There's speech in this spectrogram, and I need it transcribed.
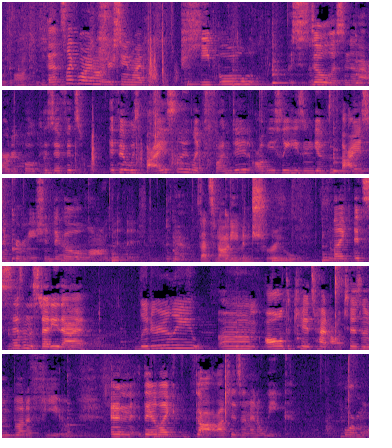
with autism. That's like why I don't understand why people still listen to that article. Because if it's if it was biasly like funded, obviously he's gonna give biased information to go along with it. Yeah. That's not even true. Like it says in the study that literally um, all the kids had autism, but a few, and they like got autism in a week or more.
